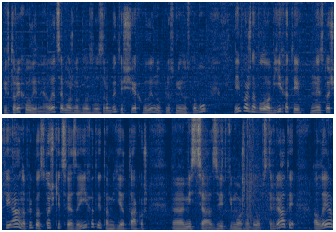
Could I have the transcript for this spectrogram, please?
півтори хвилини, але це можна було зробити ще хвилину плюс-мінус тому. І можна було об'їхати не з точки А, наприклад, з точки С заїхати. Там є також е, місця, звідки можна було б стріляти, але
